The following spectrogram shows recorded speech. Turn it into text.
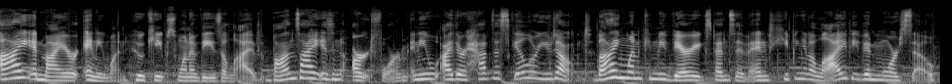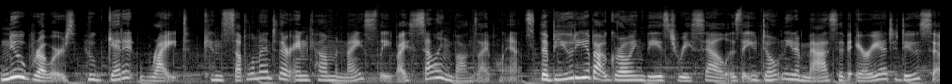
I admire anyone who keeps one of these alive. Bonsai is an art form, and you either have the skill or you don't. Buying one can be very expensive, and keeping it alive even more so. New growers who get it right can supplement their income nicely by selling bonsai plants. The beauty about growing these to resell is that you don't need a massive area to do so.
